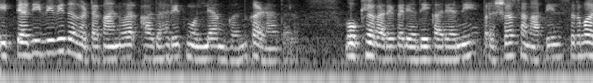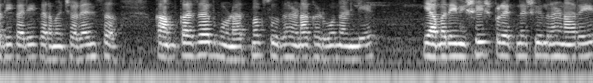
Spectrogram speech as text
इत्यादी विविध घटकांवर आधारित मूल्यांकन करण्यात आलं. मुख्य कार्यकारी अधिकाऱ्यांनी प्रशासनातील सर्व अधिकारी कर्मचाऱ्यांचं कामकाजात गुणात्मक सुधारणा घडवून आणली आहे. यामध्ये विशेष प्रयत्नशील राहणारे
